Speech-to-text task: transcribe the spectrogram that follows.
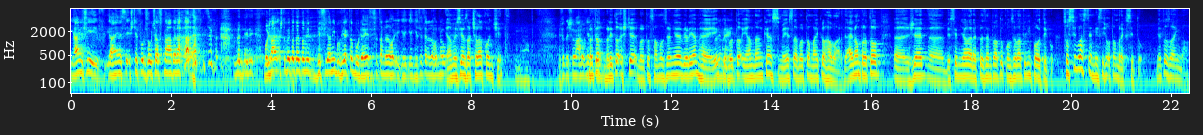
já, nevím, jestli, já nevím, jestli ještě furt současná, teda. Možná, až to bude to, to vysílaný, Bůh ví, jak to bude, jestli se tam nedoho, jestli se nedohodnou. Já myslím, že začala končit. No. Byl to, byli to ještě, byl to samozřejmě William Hague, byl to Ian Duncan Smith a byl to Michael Howard. A jenom proto, eh, že eh, by si měl reprezentovat tu konzervativní politiku. Co si vlastně myslíš o tom Brexitu? Mě to zajímá.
